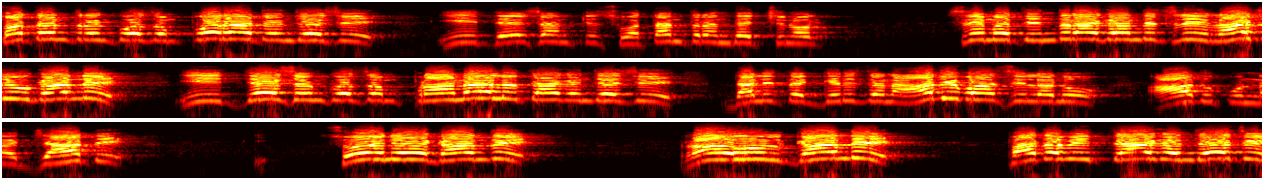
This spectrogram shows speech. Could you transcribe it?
స్వతంత్రం కోసం పోరాటం చేసి ఈ దేశానికి స్వతంత్రం తెచ్చినోళ్ళు. శ్రీమతి ఇందిరాగాంధీ శ్రీ రాజీవ్ గాంధీ ఈ దేశం కోసం ప్రాణాలు త్యాగం చేసి దళిత గిరిజన ఆదివాసీలను ఆదుకున్న జాతి. సోనియా గాంధీ రాహుల్ గాంధీ పదవి త్యాగం చేసి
